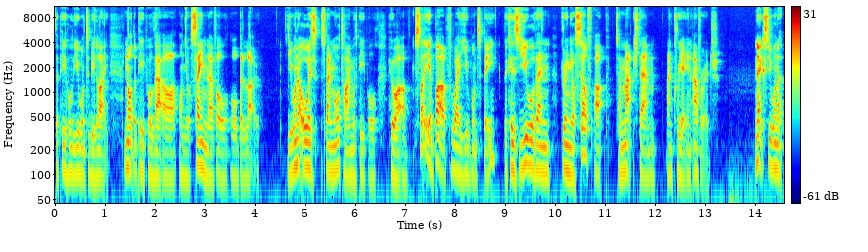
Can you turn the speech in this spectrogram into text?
the people you want to be like, not the people that are on your same level or below. You want to always spend more time with people who are slightly above where you want to be because you will then bring yourself up to match them and create an average. Next, you want to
